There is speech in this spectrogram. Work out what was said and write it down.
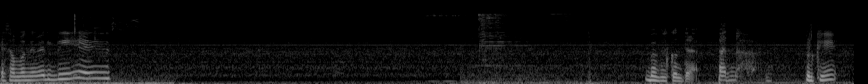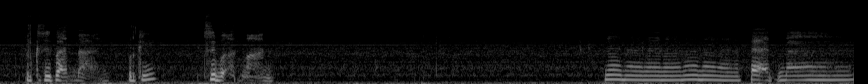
Estamos nivel 10. Vamos contra Batman. ¿Por qué? Porque soy Batman. ¿Por qué? Soy Batman. Na, na, na, na, na, na, na, Batman.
